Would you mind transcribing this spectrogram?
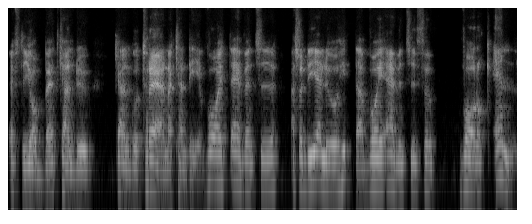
efter jobbet? Kan du kan gå och träna? Kan det vara ett äventyr? Alltså det gäller ju att hitta vad är äventyr för var och en?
